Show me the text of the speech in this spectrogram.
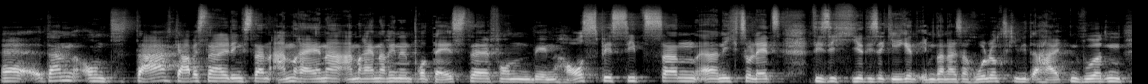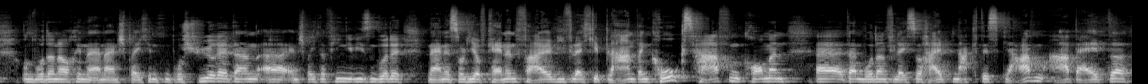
äh, dann. Und da gab es dann allerdings dann Anrainer, Anrainerinnen Proteste von den Hausbesitzern, äh, nicht zuletzt, die sich hier diese Gegend eben dann als Erholungsgebiet erhalten wurden und wo dann auch in einer entsprechenden Broschüre dann äh, entsprechend darauf hingewiesen wurde, nein, es soll hier auf keinen Fall, wie vielleicht geplant, ein Kokshafen kommen, äh, dann wo dann vielleicht so halbnackte Sklavenarbeiter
